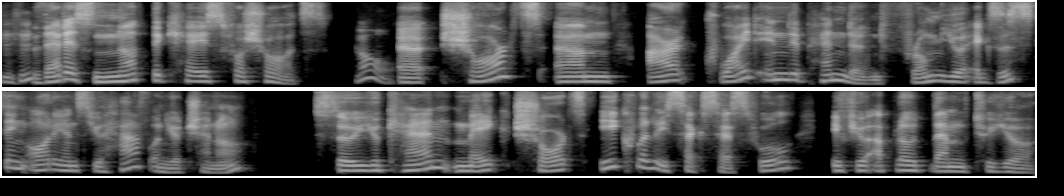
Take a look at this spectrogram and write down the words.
Mm-hmm. That is not the case for shorts. Oh. Uh, shorts um, are quite independent from your existing audience you have on your channel. So you can make shorts equally successful if you upload them to your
